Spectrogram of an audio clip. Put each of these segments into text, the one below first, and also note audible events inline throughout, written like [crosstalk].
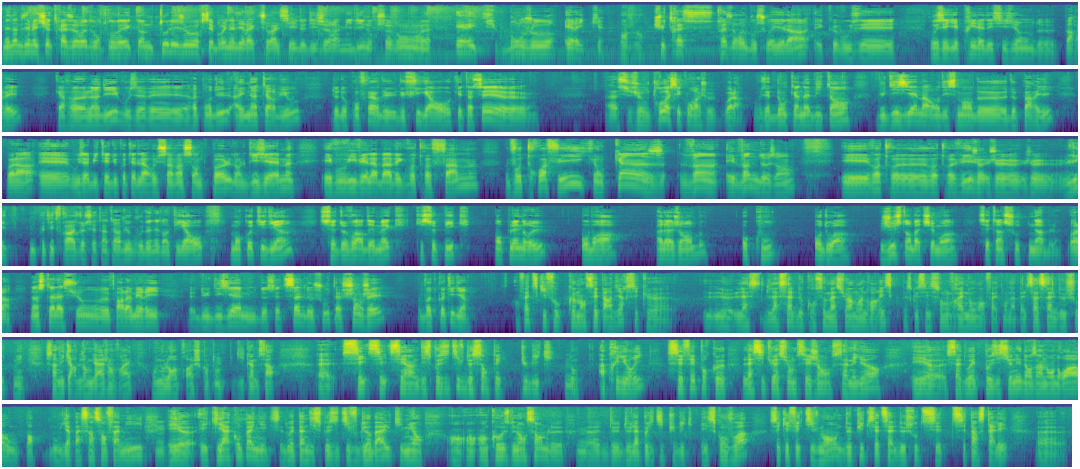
Mesdames et messieurs, très heureux de vous retrouver. Comme tous les jours, c'est Bruna Direct sur LCI de 10h à midi. Nous recevons euh, Eric. Bonjour Eric. Bonjour. Je suis très, très heureux que vous soyez là et que vous ayez, vous ayez pris la décision de parler, car euh, lundi, vous avez répondu à une interview de nos confrères du, du Figaro, qui est assez, euh, assez- je vous trouve assez courageux. Voilà. Vous êtes donc un habitant du 10e arrondissement de, de Paris. Voilà, et vous habitez du côté de la rue Saint-Vincent-de-Paul, dans le 10e, et vous vivez là-bas avec votre femme, vos trois filles qui ont 15, 20 et 22 ans. Et votre, votre vie, je, je- je lis une petite phrase de cette interview que vous donnez dans le Figaro. Mon quotidien, c'est de voir des mecs qui se piquent en pleine rue, au bras, à la jambe, au cou, au doigt, juste en bas de chez moi. C'est insoutenable. Voilà. L'installation euh, par la mairie euh, du 10e de cette salle de shoot a changé votre quotidien. En fait, ce qu'il faut commencer par dire, c'est que le- la, la salle de consommation à moindre risque, parce que c'est son vrai nom, en fait, on appelle ça salle de shoot, mais c'est un écart de langage, en vrai, on nous le reproche quand on dit comme ça, Euh, c'est- un dispositif de santé publique. Donc, a priori, c'est fait pour que la situation de ces gens s'améliore et euh, ça doit être positionné dans un endroit où il n'y a pas 500 familles et, euh, et qui est accompagné. Ça doit être un dispositif global qui met en, en- en- en cause l'ensemble euh, de, de la politique publique. Et ce qu'on voit, c'est qu'effectivement, depuis que cette salle de shoot s'est installée,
